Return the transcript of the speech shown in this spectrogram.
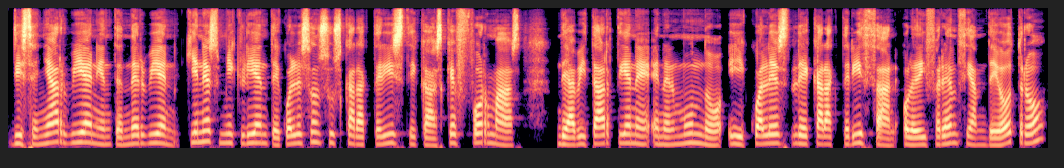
diseñar bien y entender bien quién es mi cliente, cuáles son sus características, qué formas de habitar tiene en el mundo y cuáles le caracterizan o le diferencian de otro,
